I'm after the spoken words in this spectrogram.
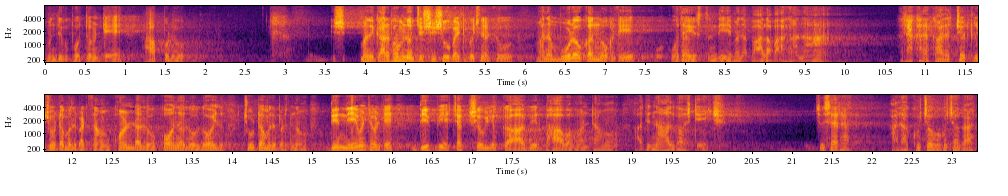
ముందుకు పోతూ ఉంటే అప్పుడు మన గర్భం నుంచి శిశువు బయటకు వచ్చినట్టు మన మూడవ కన్ను ఒకటి ఉదయిస్తుంది మన పాల భాగాన రకరకాల చెట్లు చూడడం మొదలు పెడతాము కొండలు కోనలు లోయలు చూడడం మొదలు పెడుతున్నాము దీన్ని ఏమంటామంటే దివ్య చక్షువు యొక్క ఆవిర్భావం అంటాము. అది నాలుగవ స్టేజ్. చూసారా అలా కూర్చోక కూర్చోగా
